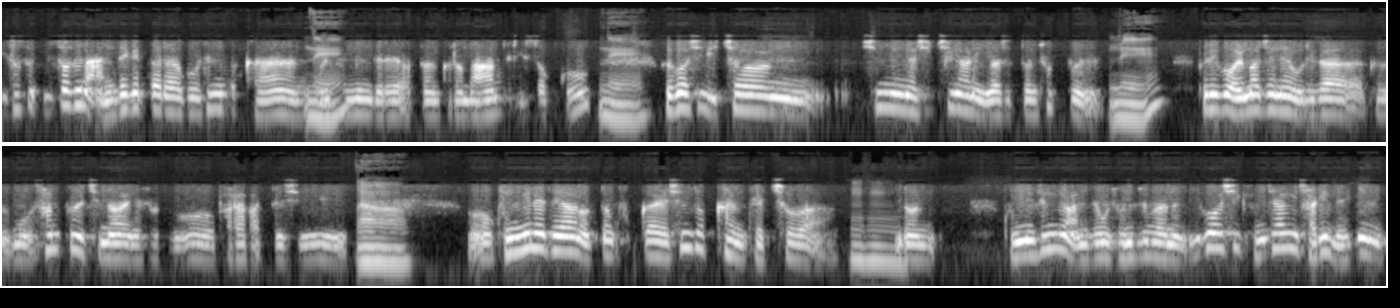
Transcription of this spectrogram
있어서 있어서는 안 되겠다라고 생각한 네. 우리 국민들의 어떤 그런 마음들이 있었고 네, 그것이 2016년 17년에 이어졌던 촛불 네, 그리고 얼마 전에 우리가 그 뭐 산불 진화에서도 바라봤듯이 아, 어, 국민에 대한 어떤 국가의 신속한 대처와 음흠. 이런 국민 생명 안정을 존중하는 이것이 굉장히 자리매김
